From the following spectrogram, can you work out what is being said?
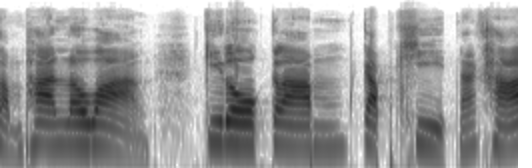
สัมพันธ์ระหว่างกิโลกรัมกับขีดนะคะ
